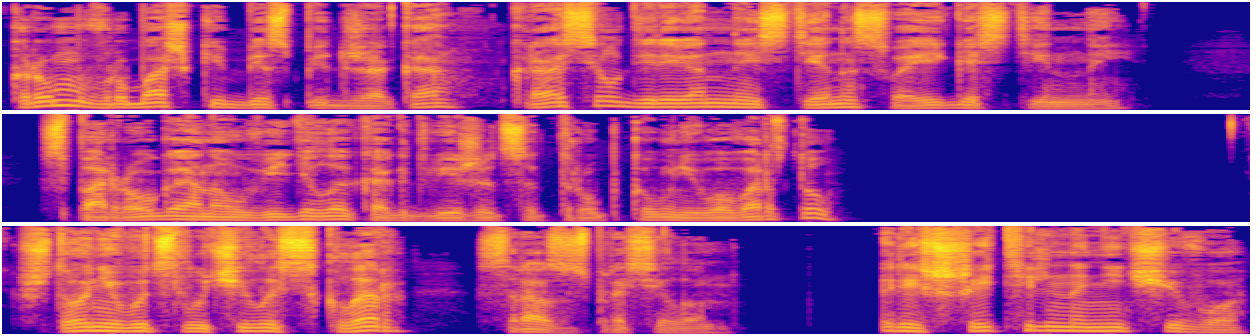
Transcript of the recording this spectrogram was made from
Крум в рубашке без пиджака красил деревянные стены своей гостиной. С порога она увидела, как движется трубка у него во рту. «Что-нибудь случилось с Клэр?» — сразу спросил он. «Решительно ничего.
